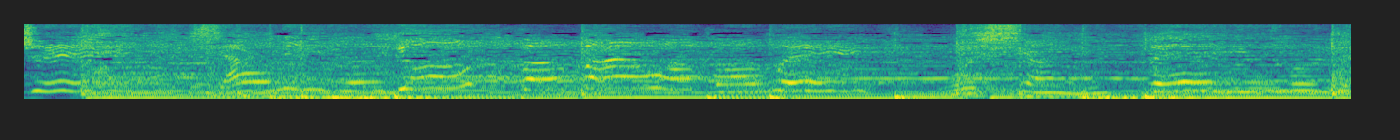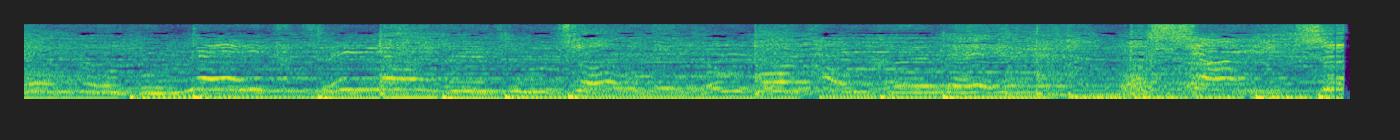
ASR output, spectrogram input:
shit.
